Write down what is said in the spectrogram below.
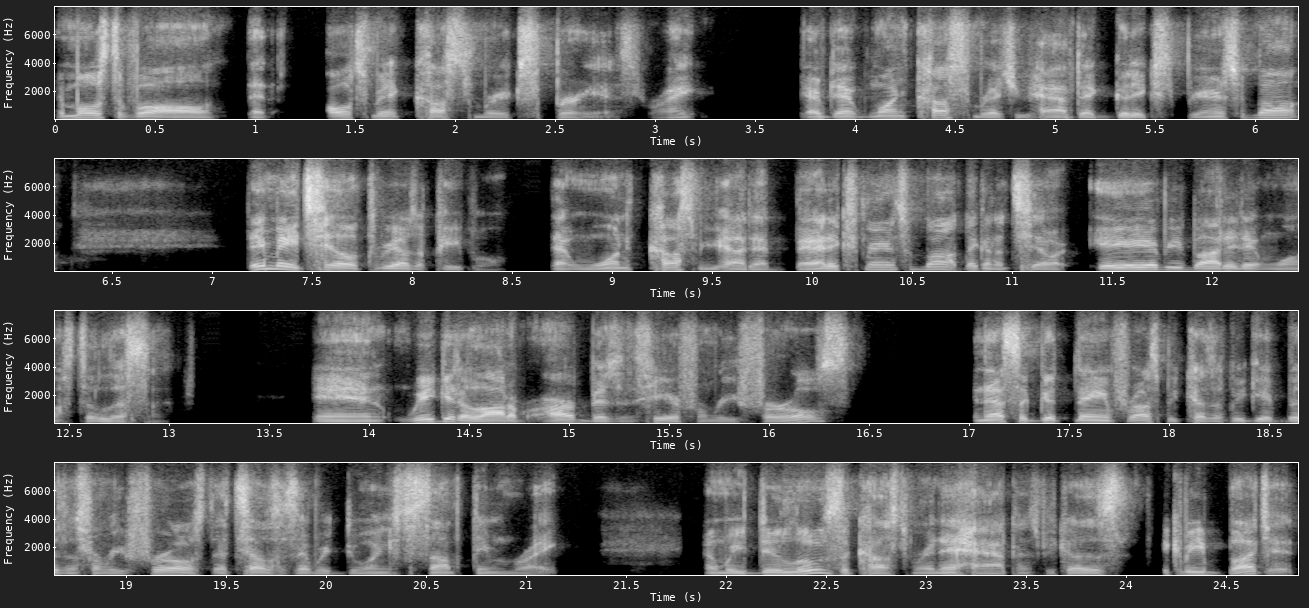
and most of all, that ultimate customer experience, right? You have that one customer that you have that good experience about, they may tell three other people. That one customer you had that bad experience about, they're going to tell everybody that wants to listen. And we get a lot of our business here from referrals. And that's a good thing for us because if we get business from referrals, that tells us that we're doing something right and we do lose the customer and it happens because it could be budget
